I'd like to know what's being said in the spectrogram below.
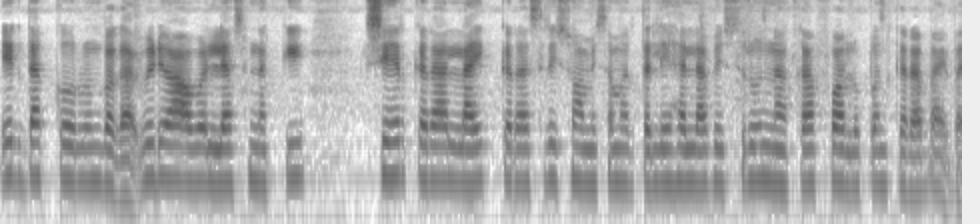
एकदा करून बघा व्हिडिओ आवडल्यास नक्की शेअर करा लाईक करा. श्री स्वामी समर्थ लिहायला विसरू नका. फॉलो पण करा. बाय बाय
